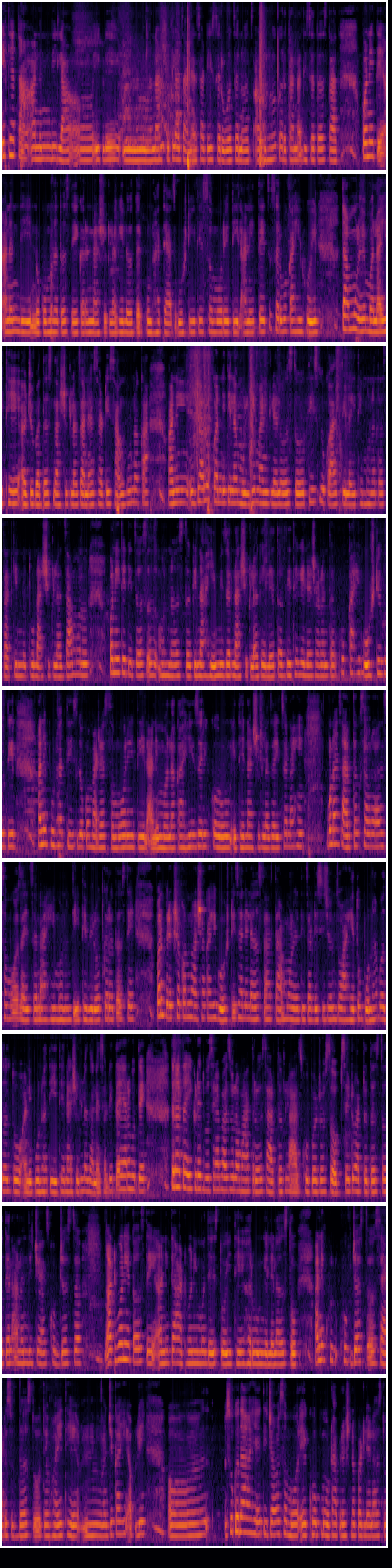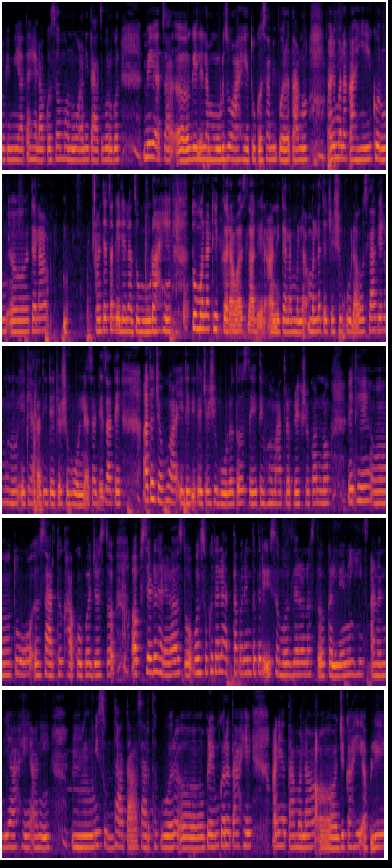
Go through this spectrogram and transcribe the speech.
इथे आता आनंदीला इकडे नाशिकला जाण्यासाठी सर्वजणच आग्रह करताना दिसत असतात. पण इथे आनंदी नको म्हणत असते कारण नाशिकला गेलं तर पुन्हा त्याच गोष्टी इथे समोर येतील आणि तेच सर्व काही होईल. त्यामुळे मला इथे अजिबातच नाशिकला जाण्यासाठी सांगू नका. आणि ज्या लोकांनी तिला मुलगी मांडलेलं असतं तीच लोक आज तिला इथे म्हणत असतात की न- तू नाशिकला जा म्हणून. पण इथे तिचं असं म्हणणं असतं की नाही मी जर नाशिकला गेले तर तिथे गेल्याच्यानंतर खूप खूप काही गोष्टी होतील आणि पुन्हा तीच लोक माझ्यासमोर येतील आणि मला काही जरी करून इथे नाशिकला जायचं नाही पुन्हा सार्थक सरांसमोर जायचं नाही म्हणून ती इथे विरोध करत असते. पण प्रेक्षकांना अशा काही गोष्टी झालेल्या असतात त्यामुळे तिचा डिसिजन जो आहे तो पुन्हा बदलतो आणि पुन्हा ती इथे नाशिकला जाण्यासाठी तयार होते. तर आता इकडे दुसऱ्या बाजूला मात्र सार्थकला आज खूपच जास्त अपसेट वाटत असतं. त्याला आनंदीची आज खूप जास्त आठवण येत असते आणि त्या आठवणीमध्येच तो इथे हरवून गेलेला असतो आणि खूप खूप जास्त सॅडसुद्धा असतो. तेव्हा इथे जे जी काही आपली सुखदा आहे तिच्यासमोर एक खूप मोठा प्रश्न पडलेला असतो की मी आता ह्याला कसं म्हणू आणि त्याचबरोबर मी याचा गेलेला मूड जो आहे तो कसा मी परत आणू? आणि मला काहीही करून त्याला आणि त्याचा गेलेला जो मूड आहे तो मला ठीक करावाच लागेल आणि त्याला मला मला त्याच्याशी बोलावंच लागेल म्हणून इथे आता ती त्याच्याशी बोलण्यासाठी जाते. आता जेव्हा इथे ती त्याच्याशी बोलत असते तेव्हा मात्र प्रेक्षकांनो इथे तो सार्थक हा खूपच जास्त अपसेट झालेला असतो. पण सुखदाला आत्तापर्यंत तरी समजलेलं नसतं. कल्याणी हीच आनंदी आहे आणि मी सुद्धा आता सार्थकवर प्रेम करत आहे. आणि आता मला जी काही आपली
